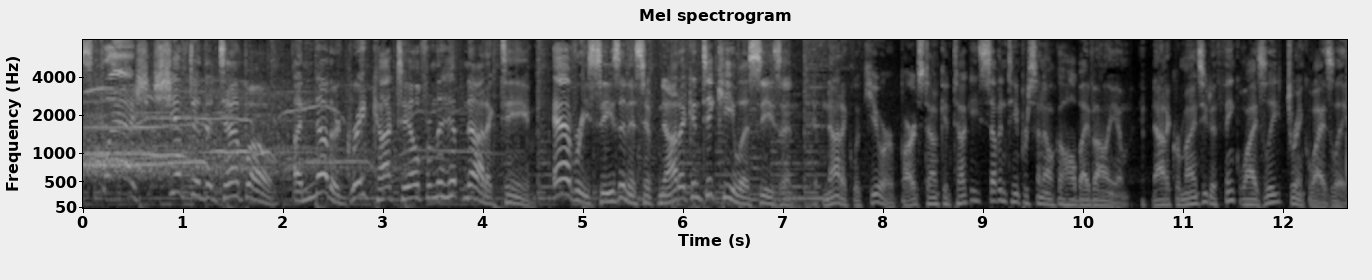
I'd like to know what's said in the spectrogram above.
Splash shifted the tempo. Another great cocktail from the Hypnotic team. Every season is Hypnotic and Tequila season. Hypnotic Liqueur, Bardstown, Kentucky, 17% alcohol by volume. Hypnotic reminds you to think wisely, drink wisely.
